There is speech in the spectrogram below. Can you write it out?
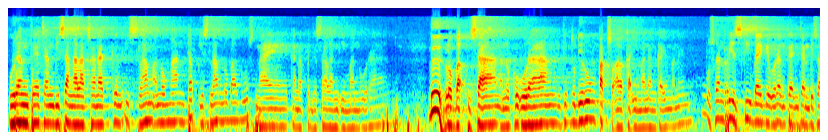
Urang teh can bisa ngalaksanakan Islam anu mantap Islam nu bagus. Naik karena penyesalan iman urang. Beuh lobak pisang anuku urang gitu dirumpak soal keimanan keimanan bukan rizki bagi orang tencan bisa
